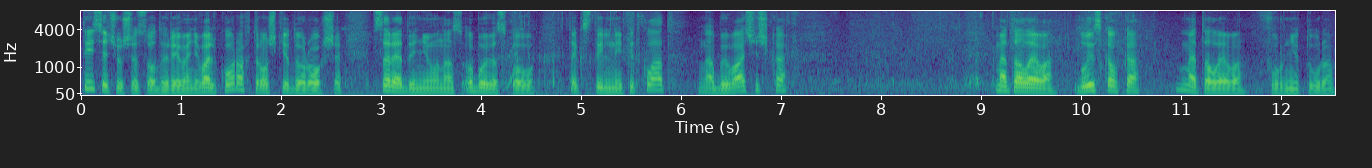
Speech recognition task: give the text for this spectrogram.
1600 гривень. В Алькорах трошки дорожче. Всередині у нас обов'язково текстильний підклад, набивачечка, металева блискавка, металева фурнітура.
